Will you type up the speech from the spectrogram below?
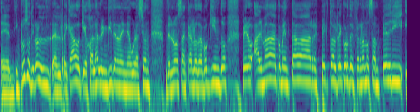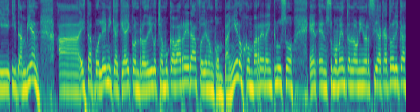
eh, incluso tiró el, recado que ojalá lo inviten a la inauguración del nuevo San Carlos de Apoquinto. Pero Almada comentaba respecto al récord de Fernando Sampedri y, y también a esta polémica que hay con Rodrigo Chamuca Barrera. Fueron compañeros con Barrera incluso en, en, su momento en la Universidad Católica,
